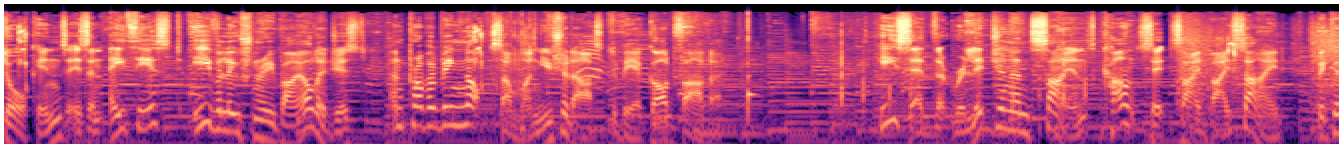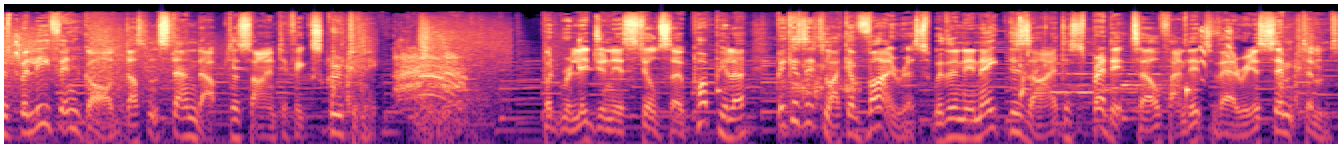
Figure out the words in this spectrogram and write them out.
Dawkins is an atheist, evolutionary biologist, and probably not someone you should ask to be a godfather. He said that religion and science can't sit side by side because belief in God doesn't stand up to scientific scrutiny. But religion is still so popular because it's like a virus with an innate desire to spread itself and its various symptoms,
